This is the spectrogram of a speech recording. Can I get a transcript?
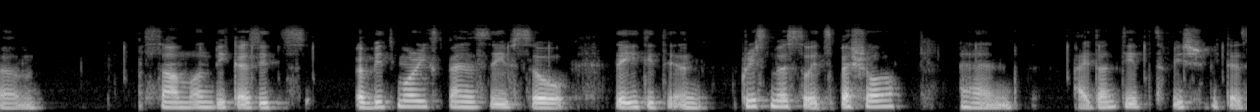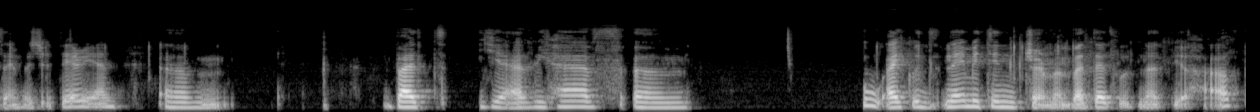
um, salmon because it's a bit more expensive. So they eat it in Christmas, so it's special. And I don't eat fish because I'm vegetarian. Um, but yeah, we have. Um, oh, I could name it in German, but that would not be a help.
